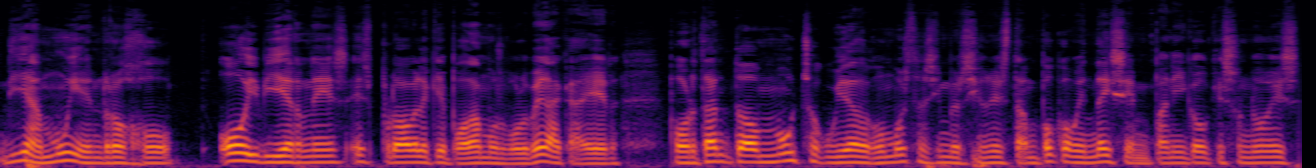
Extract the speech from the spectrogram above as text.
día muy en rojo, Hoy viernes es probable que podamos volver a caer, por tanto mucho cuidado con vuestras inversiones, tampoco vendáis en pánico, que eso no es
